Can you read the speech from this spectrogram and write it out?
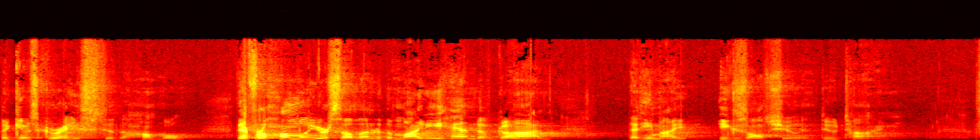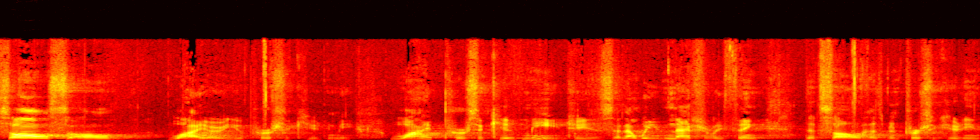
but gives grace to the humble. Therefore, humble yourself under the mighty hand of God, that he might exalt you in due time. Saul, Saul, why are you persecuting me? Why persecute me, Jesus And Now, we naturally think that Saul has been persecuting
